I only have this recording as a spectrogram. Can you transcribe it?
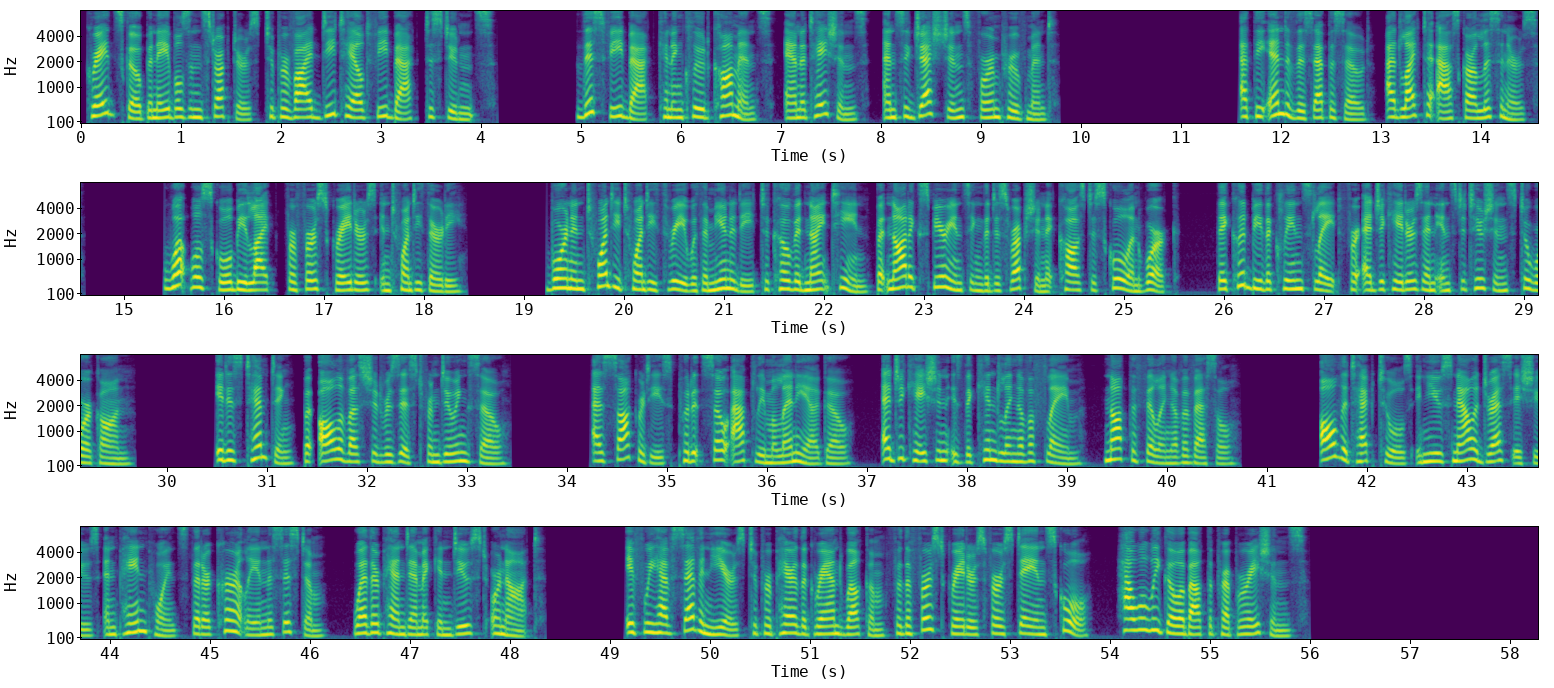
Gradescope enables instructors to provide detailed feedback to students. This feedback can include comments, annotations, and suggestions for improvement. At the end of this episode, I'd like to ask our listeners What will school be like for first graders in 2030? Born in 2023 with immunity to COVID 19 but not experiencing the disruption it caused to school and work, they could be the clean slate for educators and institutions to work on. It is tempting, but all of us should resist from doing so. As Socrates put it so aptly millennia ago, education is the kindling of a flame, not the filling of a vessel. All the tech tools in use now address issues and pain points that are currently in the system, whether pandemic induced or not. If we have seven years to prepare the grand welcome for the first grader's first day in school, how will we go about the preparations?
